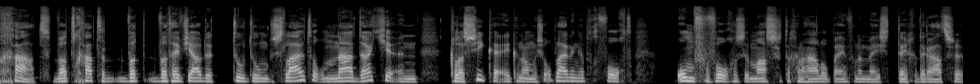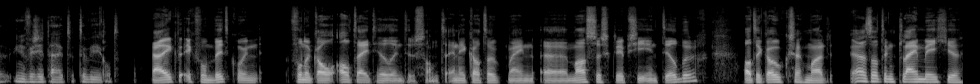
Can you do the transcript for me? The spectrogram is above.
gaat. Wat, gaat er, wat, wat heeft jou ertoe doen besluiten om nadat je een klassieke economische opleiding hebt gevolgd, om vervolgens een master te gaan halen op een van de meest tegendraadse universiteiten ter wereld? Nou, ik, ik vond bitcoin vond ik al altijd heel interessant. En ik had ook mijn eh masterscriptie in Tilburg. Had ik ook, zeg maar, ja, zat een klein beetje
